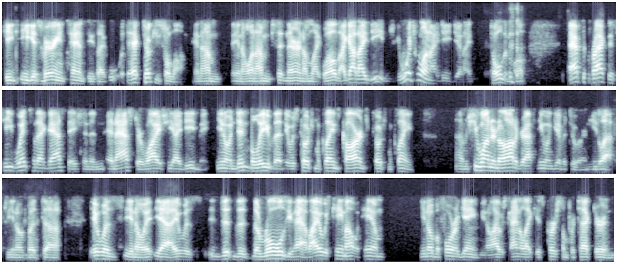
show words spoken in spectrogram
he he gets very intense. He's like, "What the heck took you so long?" And I'm you know, and I'm sitting there and I'm like, "Well, I got ID'd. Which one ID'd you?" And I told him, "Well." after practice, he went to that gas station and, and asked her why she ID'd me, you know, and didn't believe that it was Coach McClain's car and Coach McClain um, she wanted an autograph and he wouldn't give it to her and he left, you know, but, uh, it was, you know, it, yeah, it was the, the, the roles you have. I always came out with him, you know, before a game, you know, I was kind of like his personal protector and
